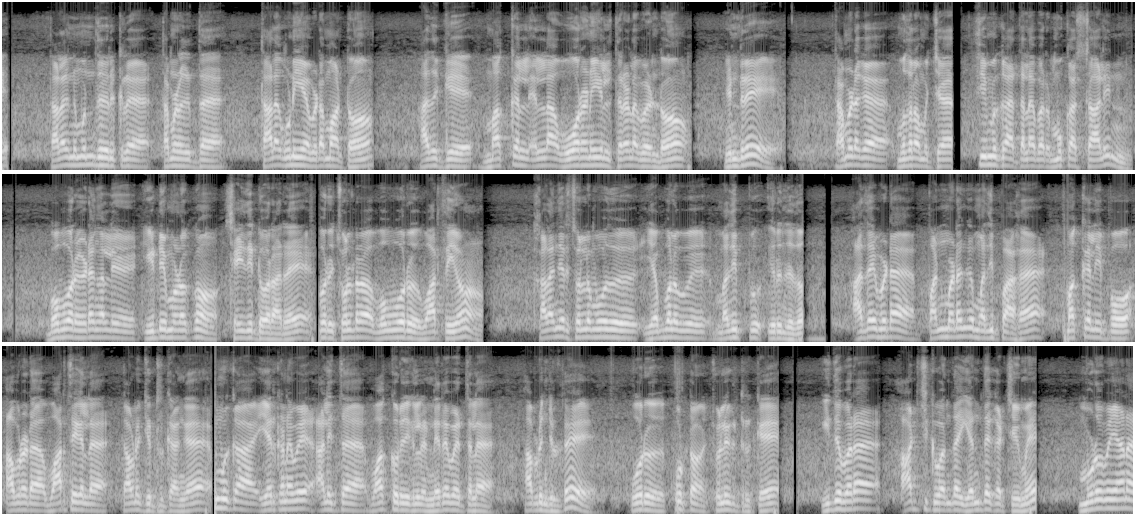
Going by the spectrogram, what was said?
தலை நிமிர்ந்து இருக்கிற தமிழகத்தை தலைகுனிய விடமாட்டோம். அதுக்கு மக்கள் எல்லா ஓரணியில் திரள வேண்டும். என்று தமிழக முதலமைச்சர் திமுக தலைவர் மு ஸ்டாலின் ஒவ்வொரு இடங்களில் இடிமுழக்கம் செய்துட்டு வராரு. அவர் சொல்கிற ஒவ்வொரு வார்த்தையும் கலைஞர் சொல்லும்போது எவ்வளவு மதிப்பு இருந்ததோ அதை விட பன்மடங்கு மதிப்பாக மக்கள் இப்போ அவரோட வார்த்தைகளை கவனிச்சிட்டு இருக்காங்க. திமுக ஏற்கனவே அளித்த வாக்குறுதிகளை நிறைவேற்றல அப்படின்னு சொல்லிட்டு ஒரு கூட்டம் சொல்லிக்கிட்டு இருக்கு. இதுவரை ஆட்சிக்கு வந்த எந்த கட்சியுமே முழுமையான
